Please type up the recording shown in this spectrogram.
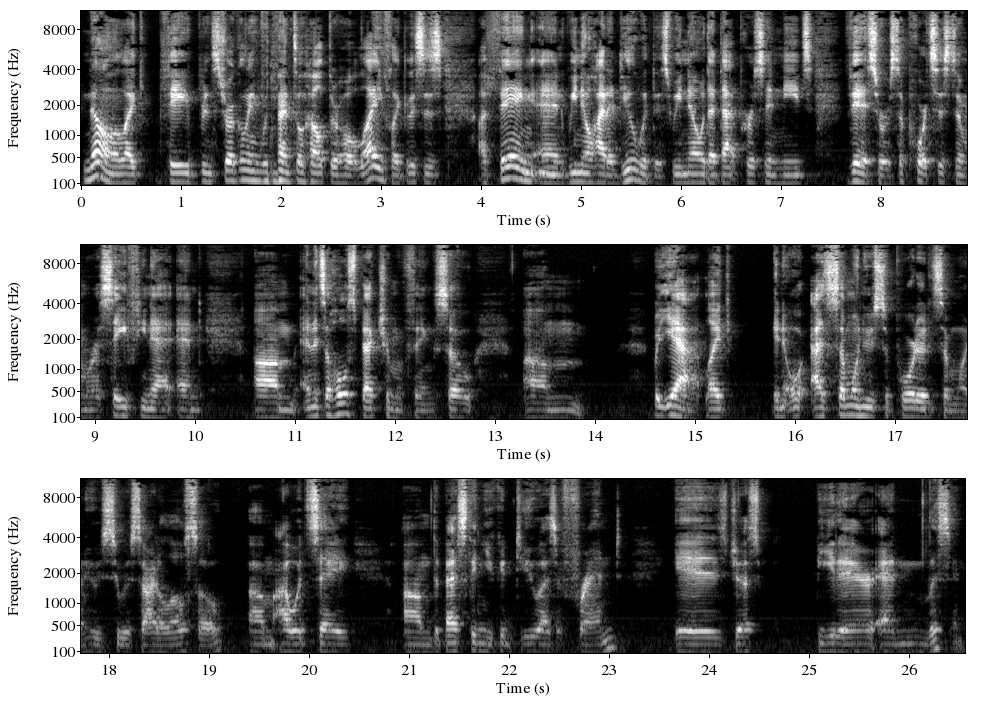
No, like they've been struggling with mental health their whole life. Like this is a thing and we know how to deal with this. We know that that person needs this or a support system or a safety net and, um, and it's a whole spectrum of things. So, um, but yeah, like in as someone who supported someone who's suicidal, also, um, I would say um, the best thing you could do as a friend is just be there and listen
